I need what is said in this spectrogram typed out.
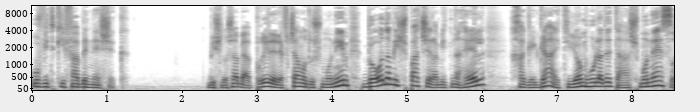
ובתקיפה בנשק. ב-3 באפריל 1980, בעוד המשפט שלה מתנהל, חגגה את יום הולדתה ה-18.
